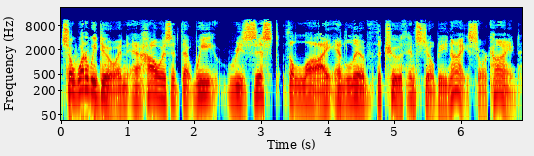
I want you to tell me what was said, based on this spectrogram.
So, what do we do, and uh, how is it that we resist the lie and live the truth and still be nice or kind?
